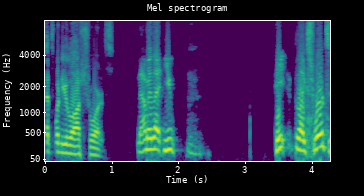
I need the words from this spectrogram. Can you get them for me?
that's when you lost Schwartz I mean, like you, he like Schwartz.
